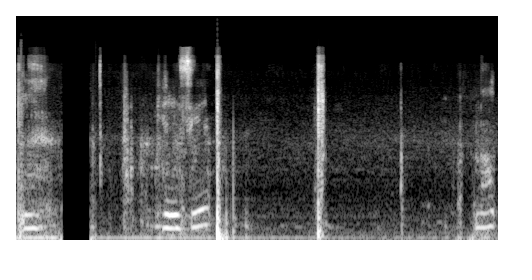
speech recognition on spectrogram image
Can you see it? Nope.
